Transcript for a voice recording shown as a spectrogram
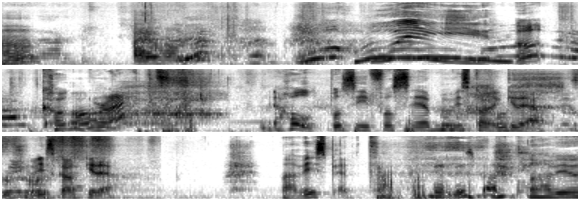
Hæ? Er jeg ferdig? Oi! Congrats! Jeg holdt på å si 'få se', men vi skal ikke det. Vi skal ikke det. Nå er vi spent. Veldig spent. Nå har vi jo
